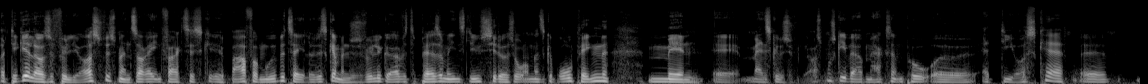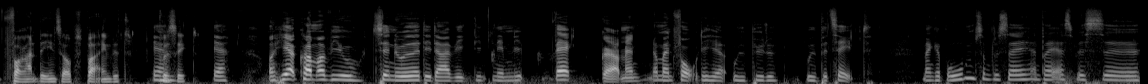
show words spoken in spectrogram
Og det gælder jo selvfølgelig også, hvis man så rent faktisk øh, bare får dem udbetalt, og det skal man jo selvfølgelig gøre, hvis det passer med ens livssituation, og man skal bruge pengene. Men øh, man skal jo selvfølgelig også måske være opmærksom på, øh, at de også kan øh, forrente ens opsparing lidt ja. på sigt. Ja, og her kommer vi jo til noget af det, der er vigtigt, nemlig hvad gør man, når man får det her udbytte udbetalt? Man kan bruge dem, som du sagde, Andreas, hvis, øh,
